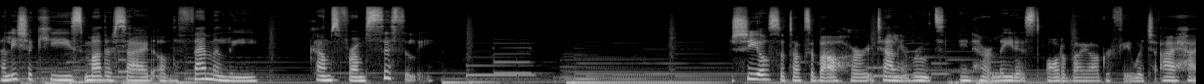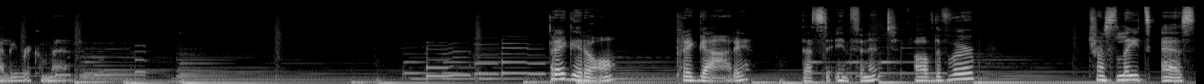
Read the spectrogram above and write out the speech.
Alicia Keys' mother side of the family comes from Sicily. She also talks about her Italian roots in her latest autobiography, which I highly recommend. Pregherò, pregare, that's the infinite of the verb, translates as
